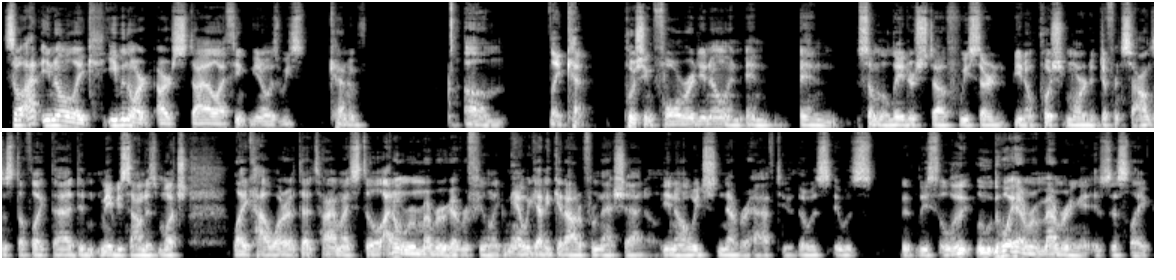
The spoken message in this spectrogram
so I, you know, like even though our, our style, I think, you know, as we kind of, um, like kept pushing forward, you know, and, and, and some of the later stuff, we started, you know, push more to different sounds and stuff like that. Didn't maybe sound as much like hot water at that time. I still, I don't remember ever feeling like, man, we got to get out of from that shadow. You know, we just never have to. There was, it was at least the way I'm remembering it is just like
